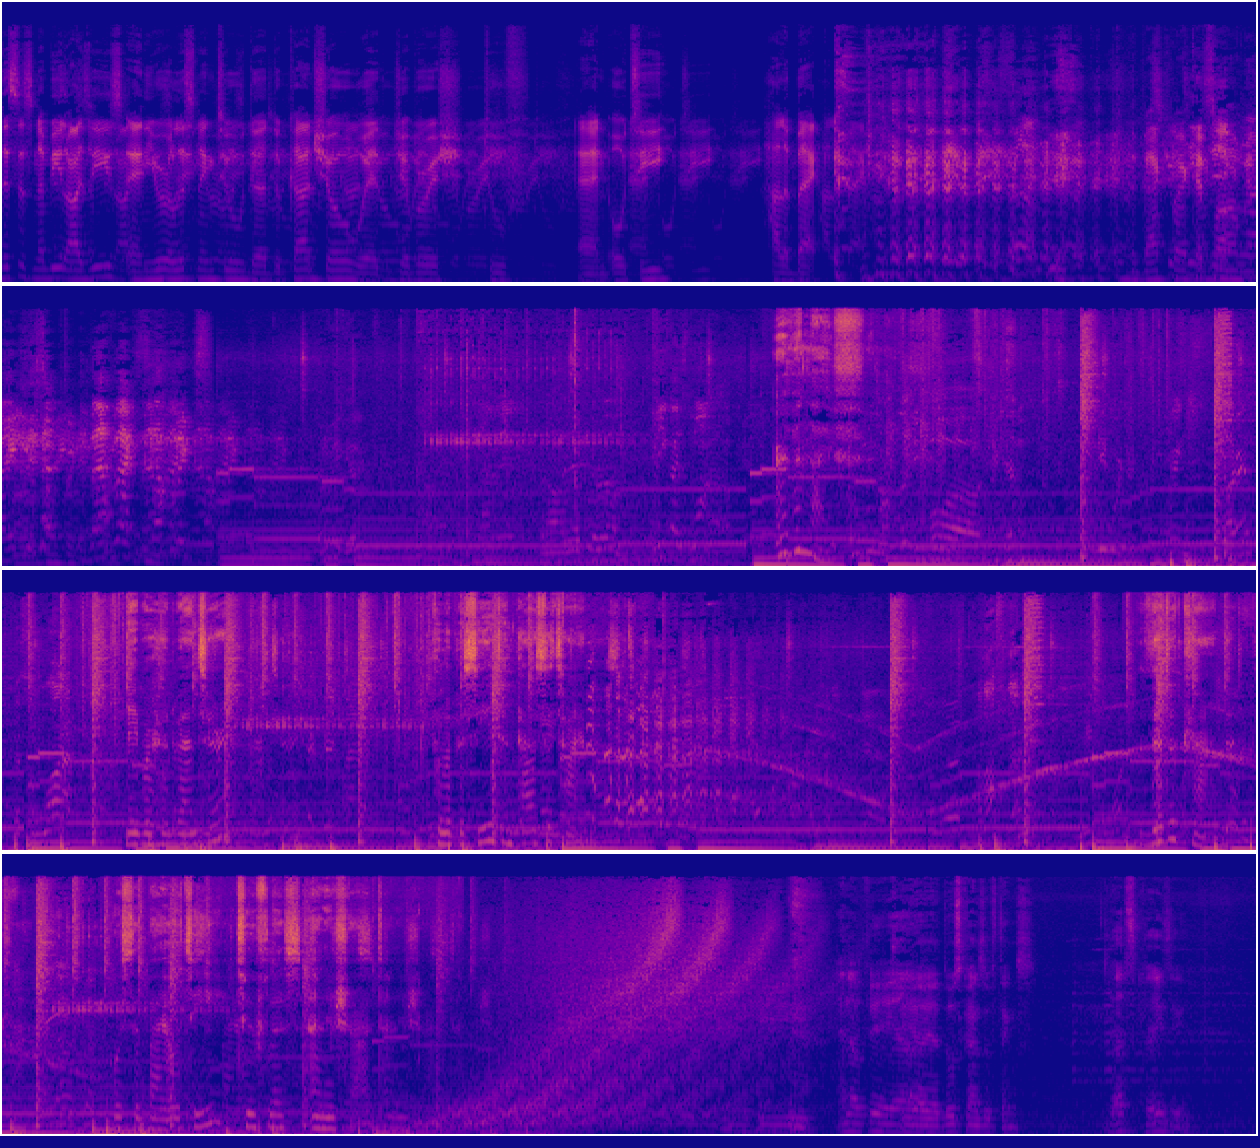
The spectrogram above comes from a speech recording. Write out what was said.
This is Nabeel Azeez, and you're listening to the Dukkan Show with Gibberish, Toof, and OT. Holla back. The backpack Hip hop. Islamic or something. What do you guys want? Urban life, neighborhood banter. Pull up a seat and pass the time. The Dukkan, hosted by OT, Toofless, and Irshad. NLP, yeah. yeah, yeah, those kinds of things. That's crazy.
